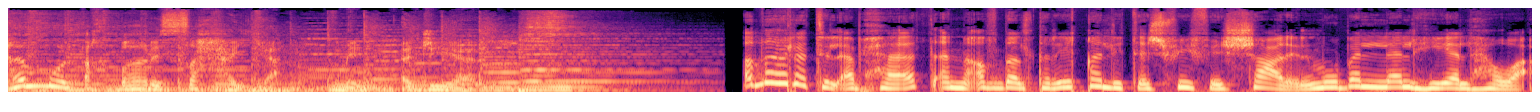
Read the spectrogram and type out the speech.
أهم الأخبار الصحية من أجيال. أظهرت الأبحاث أن أفضل طريقة لتجفيف الشعر المبلل هي الهواء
